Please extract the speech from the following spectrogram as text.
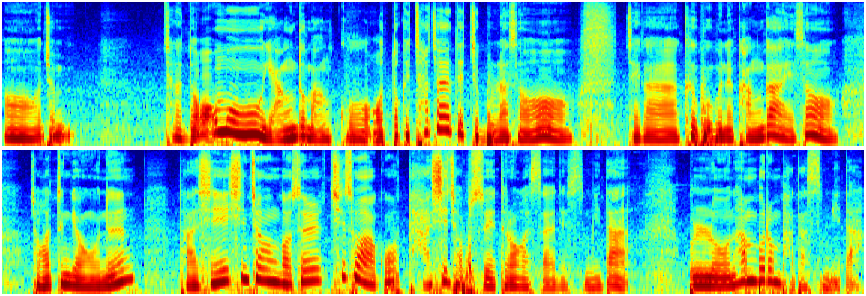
어 좀 제가 너무 양도 많고 어떻게 찾아야 될지 몰라서 제가 그 부분을 간과해서 저 같은 경우는 다시 신청한 것을 취소하고 다시 접수에 들어갔어야 됐습니다. 물론 환불은 받았습니다.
